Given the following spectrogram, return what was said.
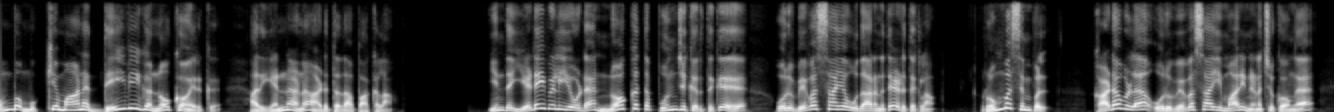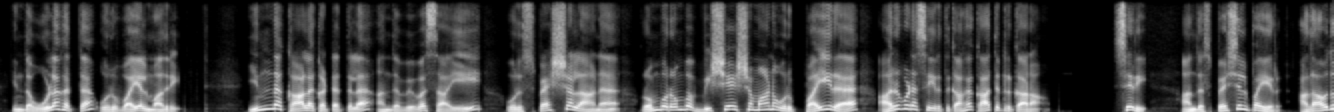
ரொம்ப முக்கியமான தெய்வீக நோக்கம் இருக்கு. அது என்னன்னு அடுத்ததா பார்க்கலாம். இந்த இடைவெளியோட நோக்கத்தை புரிஞ்சுக்கிறதுக்கு ஒரு விவசாய உதாரணத்தை எடுத்துக்கலாம். ரொம்ப சிம்பிள். கடவுள ஒரு விவசாயி மாதிரி நினைச்சுக்கோங்க. இந்த உலகத்தை ஒரு வயல் மாதிரி. இந்த காலகட்டத்துல அந்த விவசாயி ஒரு ஸ்பெஷலான ரொம்ப ரொம்ப விசேஷமான ஒரு பயிரை அறுவடை செய்யறதுக்காக காத்துட்டு இருக்காராம் சரி அந்த ஸ்பெஷல் பயிர் அதாவது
